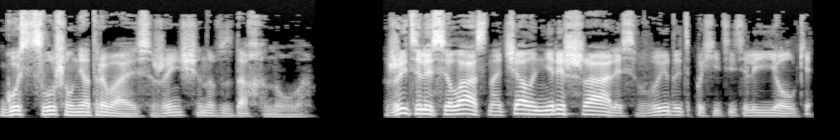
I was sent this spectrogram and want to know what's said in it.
Гость слушал, не отрываясь. Женщина вздохнула. Жители села сначала не решались выдать похитителей елки,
